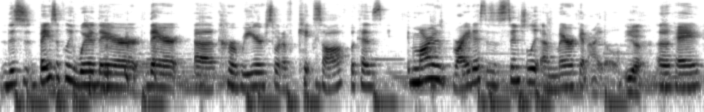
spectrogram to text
this is basically where their their uh, career sort of kicks off because Mars Brightest is essentially American Idol. yeah. Okay,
